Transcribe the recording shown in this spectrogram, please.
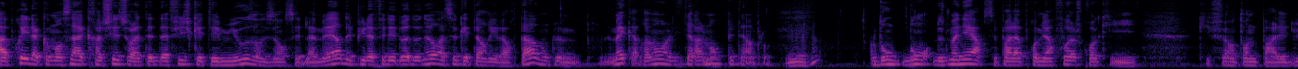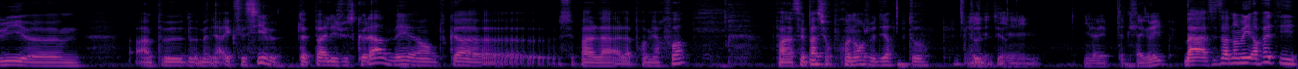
Après, il a commencé à cracher sur la tête d'affiche qui était Muse en disant c'est de la merde. Et puis, il a fait des doigts d'honneur à ceux qui étaient arrivés en retard. Donc, le, le mec a vraiment littéralement pété un plomb. Donc, bon, de toute manière, c'est pas la première fois, je crois, qu'il qu'il fait entendre parler de lui euh, un peu de manière excessive. Peut-être pas aller jusque-là, mais euh, en tout cas, euh, c'est pas la, la première fois. Enfin, c'est pas surprenant, je veux dire, plutôt. plutôt Il, de dire. il- il avait peut-être la grippe. Bah, c'est ça. Non, mais en fait, il,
